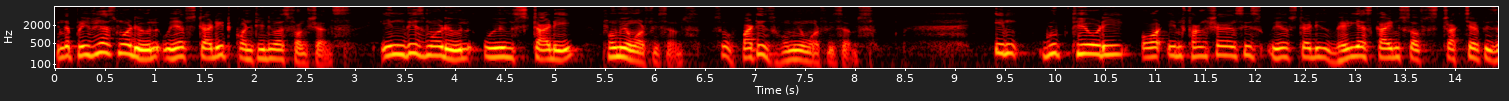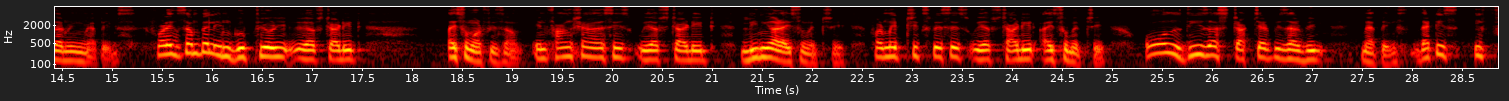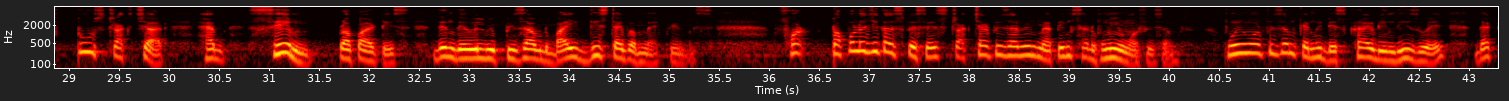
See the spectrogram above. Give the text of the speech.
In the previous module, we have studied continuous functions. In this module, we will study homeomorphisms. So, what is homeomorphisms? In group theory or in function analysis, we have studied various kinds of structure preserving mappings. For example, in group theory, we have studied isomorphism. In function analysis, we have studied linear isometry. For metric spaces, we have studied isometry. All these are structure preserving mappings. That is, if two structure have same properties, then they will be preserved by this type of mappings. For topological spaces, structure preserving mappings are homeomorphisms. Homeomorphism can be described in this way that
